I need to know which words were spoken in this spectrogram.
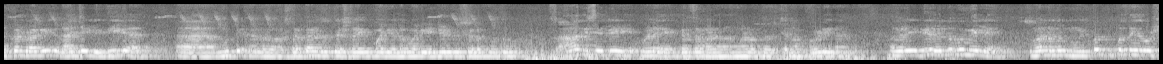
ಮುಖಂಡರಾಗಿ ರಾಜ್ಯದಲ್ಲಿ ಇದೀಗ ಆ, ಸರ್ಕಾರದ ಜೊತೆ ಸ್ಟ್ರೈಕ್ ಮಾಡಿ ಎಲ್ಲ ಮಾಡಿ ಎಂಟೆರಡು ದಿವಸ ಎಲ್ಲ ಕೂತು ಆ ದಿಶೆಯಲ್ಲಿ ಒಳ್ಳೆ ಕೆಲಸ ಮಾಡ ಮಾಡೋದು ಚೆನ್ನಾಗಿ ಡೋಳಿನ ಆಮೇಲೆ ಇಡೀ ರಂಗಭೂಮಿಯಲ್ಲಿ ಸುಮಾರು ನಮ್ಮಲ್ಲಿ ಇಪ್ಪತ್ತು ಇಪ್ಪತ್ತೈದು ವರ್ಷ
